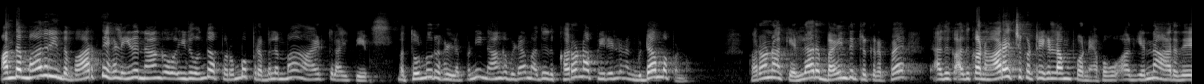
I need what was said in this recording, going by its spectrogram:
அந்த மாதிரி இந்த வார்த்தைகள் இது நாங்கள் இது வந்து அப்போ ரொம்ப பிரபலமாக ஆயிரத்தி தொள்ளாயிரத்தி தொண்ணூறுகளில் பண்ணி நாங்கள் விடாமல் அது கொரோனா கரோனா பீரியடில் நாங்கள் விடாமல் பண்ணோம். கரோனாக்கு எல்லாரும் பயந்துட்டு இருக்கிறப்ப அதுக்கு அதுக்கான ஆராய்ச்சி கட்டுரைகள்லாம் போனேன். அப்போ என்ன ஆறுது?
